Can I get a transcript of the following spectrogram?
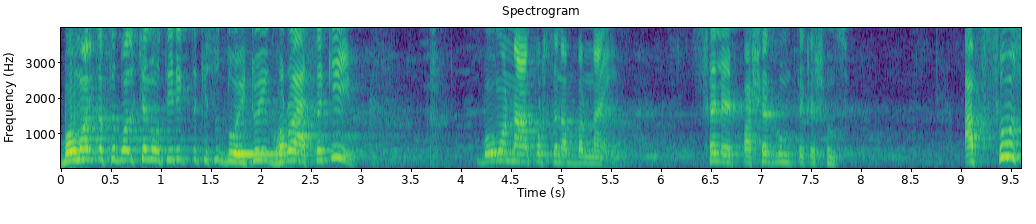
বৌমার কাছে বলছেন, অতিরিক্ত কিছু দই টই ঘরে আছে কি? বৌমা, না করছেন আব্বার নাই। ছেলে পাশের রুম থেকে শুনছে। আফসুস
